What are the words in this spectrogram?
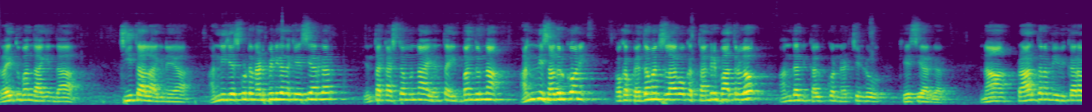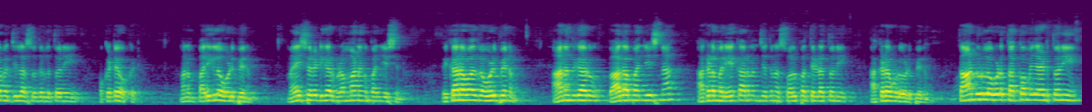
రైతు బంద్ ఆగిందా? జీతాలు ఆగినాయా? అన్నీ చేసుకుంటూ నడిపింది కదా కేసీఆర్ గారు. ఎంత కష్టం ఉన్నా ఎంత ఇబ్బంది ఉన్నా అన్ని సదురుకొని ఒక పెద్ద మనిషిలాగా ఒక తండ్రి పాత్రలో అందరిని కలుపుకొని నడిచిండ్రు కేసీఆర్ గారు. నా ప్రార్థన మీ వికారాబాద్ జిల్లా సోదరులతోని ఒకటే ఒక్కటి. మనం పరిగిలో ఓడిపోయినాం. మహేశ్వర్ రెడ్డి గారు బ్రహ్మాండంగా పనిచేసిండు. వికారాబాద్లో ఓడిపోయినాం. ఆనంద్ గారు బాగా పనిచేసినా అక్కడ మరి ఏ కారణం చేతన స్వల్ప తేడాతోని అక్కడ కూడా ఓడిపోయినాం. తాండూరులో కూడా తక్కువ మెజారిటీతోని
